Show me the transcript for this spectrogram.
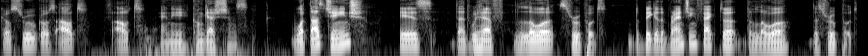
goes through, goes out without any congestions. What does change is that we have lower throughput. The bigger the branching factor, the lower the throughput.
